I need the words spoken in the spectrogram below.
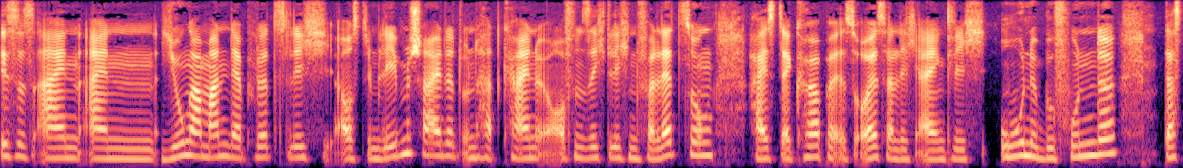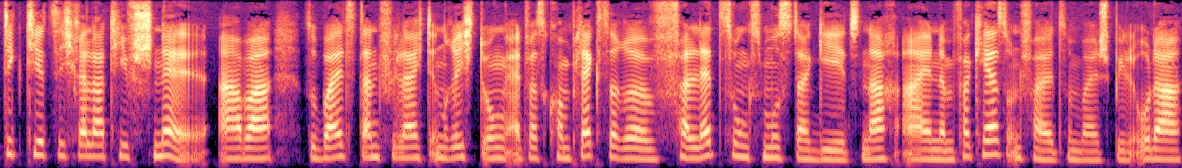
Ist es ein, ein junger Mann, der plötzlich aus dem Leben scheidet und hat keine offensichtlichen Verletzungen? Heißt, der Körper ist äußerlich eigentlich ohne Befunde. Das diktiert sich relativ schnell. Aber sobald es dann vielleicht in Richtung etwas komplexere Verletzungsmuster geht, nach einem Verkehrsunfall zum Beispiel oder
